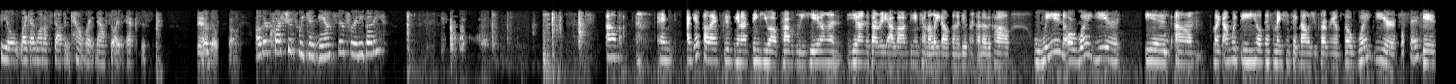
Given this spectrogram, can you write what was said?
feel like I wanna stop and count right now, so I have X's Yeah. where those. Other questions we can answer for anybody? um and I guess I'll ask this again. I think you all probably hit on hit on this already. I logged in kind of late. I was on a different another call. When or what year is um like I'm with the Health Information Technology Program. So what year Okay. is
